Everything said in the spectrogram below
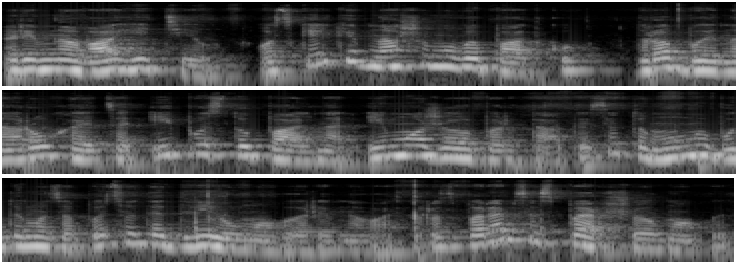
рівноваги тіл. Оскільки в нашому випадку дробина рухається і поступальна, і може обертатися, тому ми будемо записувати дві умови рівноваги. Розберемося з першою умовою.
